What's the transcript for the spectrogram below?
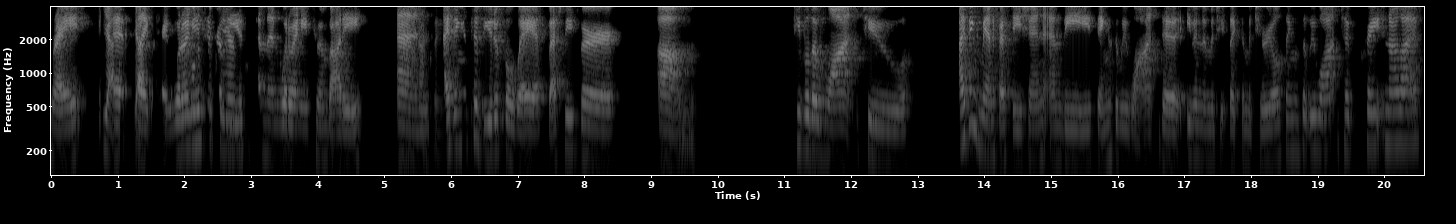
right? Yeah. It's yeah. like, okay, what do I need to release? And then what do I need to embody? And exactly. I think it's a beautiful way, especially for um, people that want to I think manifestation and the things that we want, the even the mater- like the material things that we want to create in our lives,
